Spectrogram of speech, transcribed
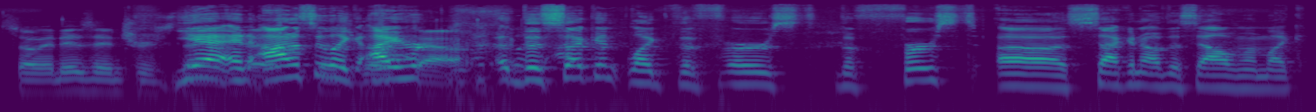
So it is interesting. Yeah, and that honestly, like I heard out. the second, like the first, the first uh second of this album, I'm like,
